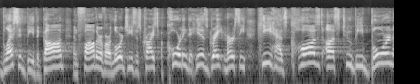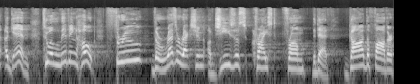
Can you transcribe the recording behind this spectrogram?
Blessed be the God and Father of our Lord Jesus Christ. According to his great mercy, he has caused us to be born again to a living hope through the resurrection of Jesus Christ from the dead. God the Father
